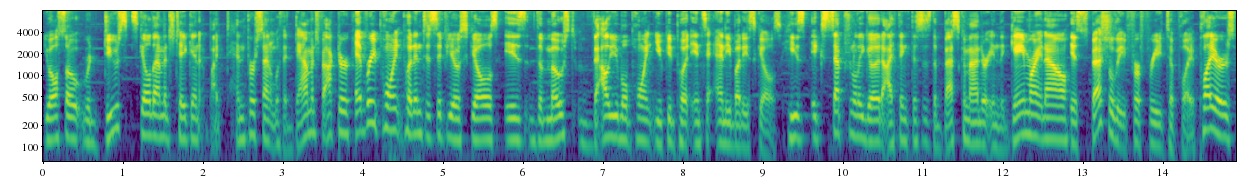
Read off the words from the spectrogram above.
You also reduce skill damage taken by 10% with a damage factor. Every point put into Scipio skills is the most valuable point you could put into anybody's skills. He's exceptionally good. I think this is the best commander in the game right now especially for free to play players.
